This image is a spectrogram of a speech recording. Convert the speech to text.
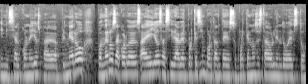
inicial con ellos para primero ponerlos de acuerdo a ellos, así de a ver por qué es importante esto, por qué nos está doliendo esto,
